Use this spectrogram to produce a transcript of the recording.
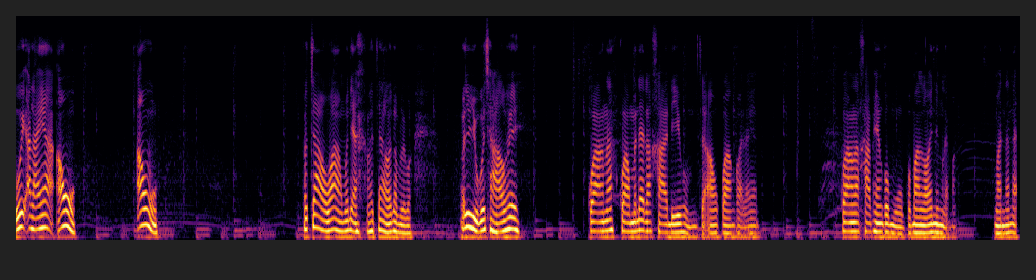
อุ้ยอะไรอะเอ้าเอ้าพระเจ้าว่างปะเนี่ยพระเจ้าเขาทำอะไรวะว่าจะอยู่ก็เช้าเฮ้ยกวางนะกวางมันได้ราคาดีผมจะเอากวางก่อนแล้วกันกวางราคาแพงกว่าหมูประมาณร้อยหนึ่งแหละมั้งมันนั่นแหละ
